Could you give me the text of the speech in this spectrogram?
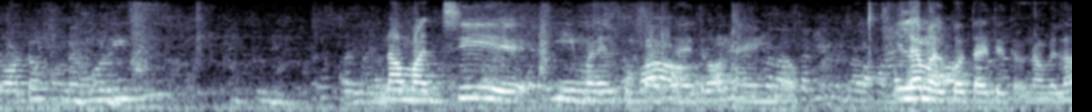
ಲಾಟ್ ಆಫ್ ಮೆಮೊರೀಸ್ ನಮ್ಮ ಅಜ್ಜಿ ಈ ಮನೇಲಿ ತುಂಬ ಇದ್ರು ಆ್ಯಂಡ್ ಇಲ್ಲೇ ಮಲ್ಕೋತಾ ಇದ್ದಿದ್ದು ನಾವೆಲ್ಲ.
